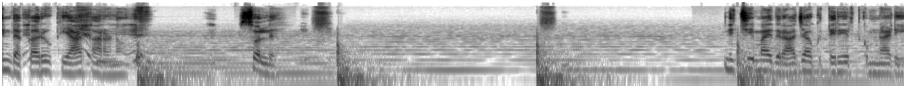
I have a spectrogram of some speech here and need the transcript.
இந்த கருவுக்கு யார் காரணம்? சொல்லு. நிச்சயமா இது ராஜாவுக்கு தெரியறதுக்கு முன்னாடி.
